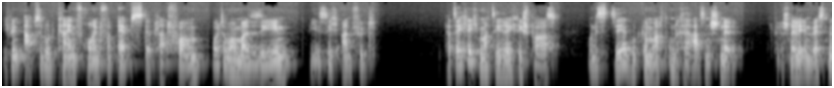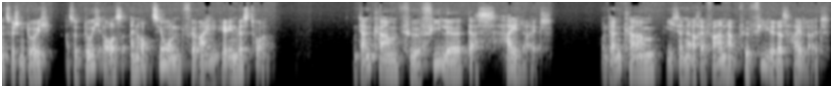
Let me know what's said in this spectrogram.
Ich bin absolut kein Freund von Apps der Plattform, wollte aber mal sehen, wie es sich anfühlt. Tatsächlich macht sie richtig Spaß und ist sehr gut gemacht und rasend schnell. Für das schnelle Investment zwischendurch also durchaus eine Option für einige Investoren. Und dann kam für viele das Highlight. Und dann kam, wie ich danach erfahren habe, für viele das Highlight.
